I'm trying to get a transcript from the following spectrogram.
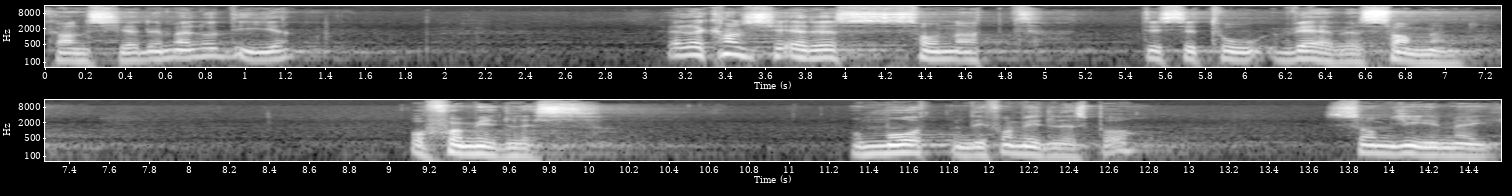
kanskje er det melodien. Eller kanskje er det sånn at disse to veves sammen og formidles. Og måten de formidles på, som gir meg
